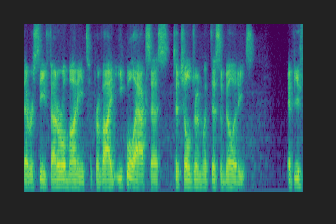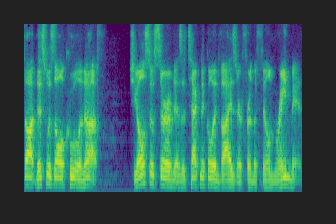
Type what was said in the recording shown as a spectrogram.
that receive federal money to provide equal access to children with disabilities. If you thought this was all cool enough, she also served as a technical advisor for the film Rain Man.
